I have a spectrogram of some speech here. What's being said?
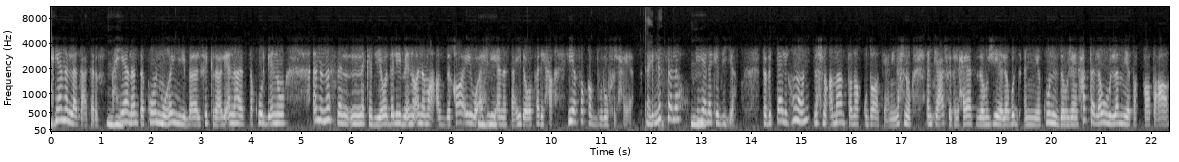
أحيانا لا تعترف. أحيانا تكون مغيبة الفكرة لأنها تقول بأنه أنا نفس النكديه والدليل بأنه أنا مع أصدقائي وأهلي أنا سعيدة وفرحة. هي فقط ظروف الحياة. طيب. بالنسبة له هي نكدية. فبالتالي هون نحن أمام تناقضات. يعني نحن أنت عارفة في الحياة الزوجية لابد أن يكون الزوجين حتى لو لم يتقاطعا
